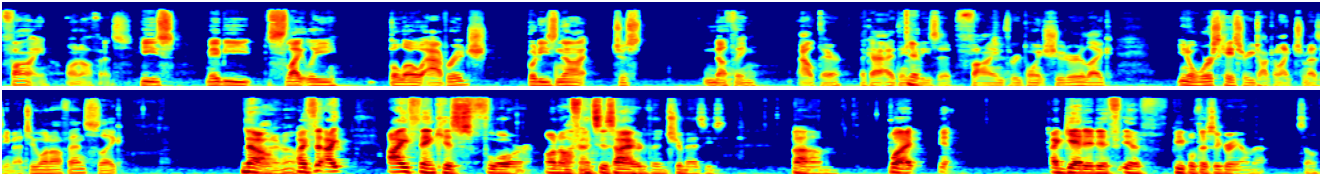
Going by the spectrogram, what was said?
fine on offense. He's maybe slightly below average, but he's not just nothing out there. Like I, I think Yeah. that he's a fine three point shooter. Like, you know, worst case, are you talking like Chimezie Metu on offense? Like, No, I don't know. I, th- I I think his floor on offense is higher than Chimezie's. Um, but Yeah. I get it if if people disagree on that. So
